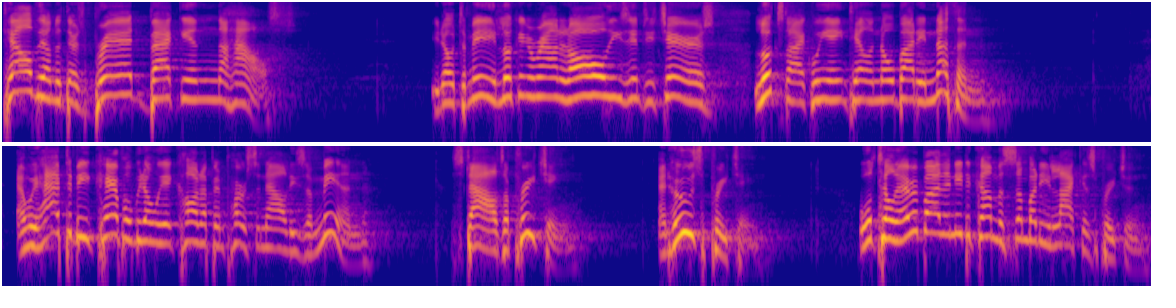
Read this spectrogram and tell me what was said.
Tell them that there's bread back in the house. You know, to me, looking around at all these empty chairs looks like we ain't telling nobody nothing. And we have to be careful we don't get caught up in personalities of men, styles of preaching, and who's preaching. We'll tell everybody they need to come if somebody like is preaching.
